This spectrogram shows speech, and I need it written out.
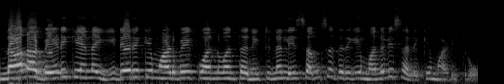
ನಾನಾ ಬೇಡಿಕೆಯನ್ನ ಈಡೇರಿಕೆ ಮಾಡಬೇಕು ಅನ್ನುವಂಥ ನಿಟ್ಟಿನಲ್ಲಿ ಸಂಸದರಿಗೆ ಮನವಿ ಸಲ್ಲಿಕೆ ಮಾಡಿದ್ರು.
